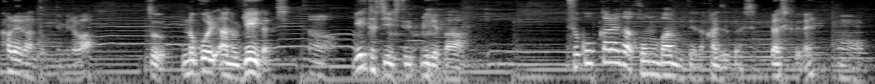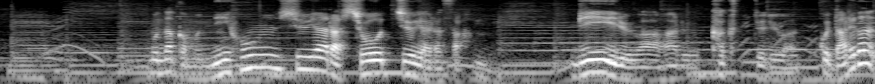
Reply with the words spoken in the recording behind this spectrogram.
彼らにとってみれば？そう。残りあのゲイたち。うん。ゲイたちにしてみればそこからが本番みたいな感じだったらしくてね。もうなんかもう日本酒やら焼酎やらさうん。ビールはあるカクテルはこれ誰が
